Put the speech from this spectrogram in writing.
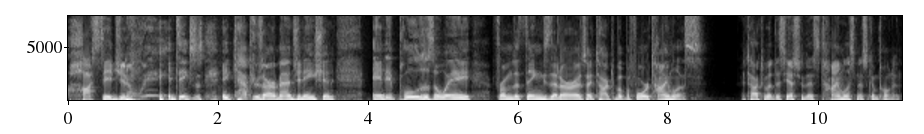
hostage a way. It takes us, it captures our imagination, and it pulls us away from the things that are, as I talked about before, timeless. I talked about this yesterday. This timelessness component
